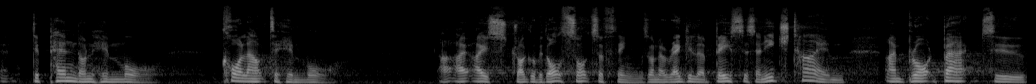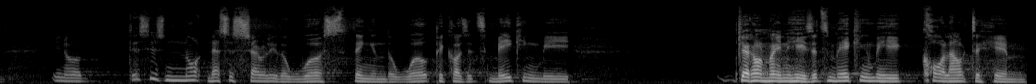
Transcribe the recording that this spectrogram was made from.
uh, depend on Him more, call out to Him more. I, I, struggle with all sorts of things on a regular basis, and each time I'm brought back to, you know, this is not necessarily the worst thing in the world because it's making me get on my knees. It's making me call out to Him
